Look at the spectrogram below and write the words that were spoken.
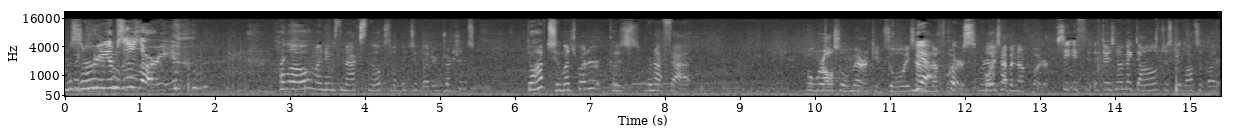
I'm sorry, I'm so sorry. Hello, my name's Max Milks. Welcome to Butter Instructions. Don't have too much butter because we're not fat. But we're also American, so always have yeah, enough butter. of course. We're always not... have enough butter. See, if, if there's no McDonald's, just get lots of butter.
